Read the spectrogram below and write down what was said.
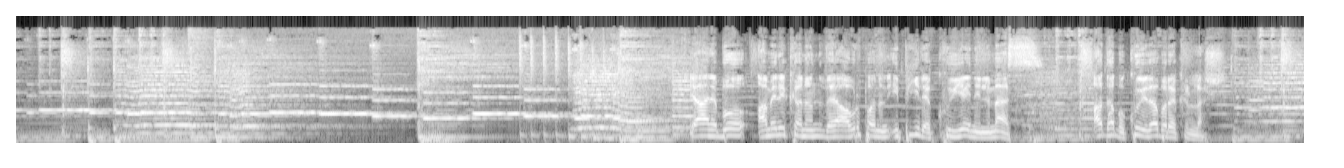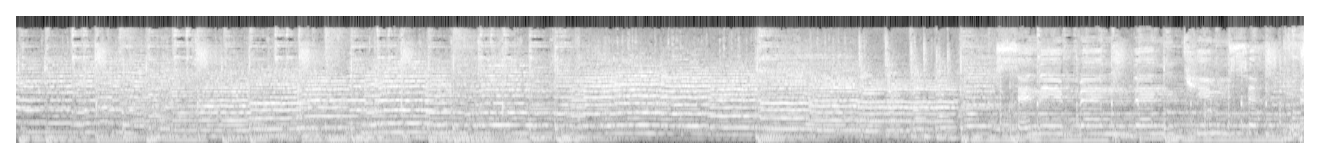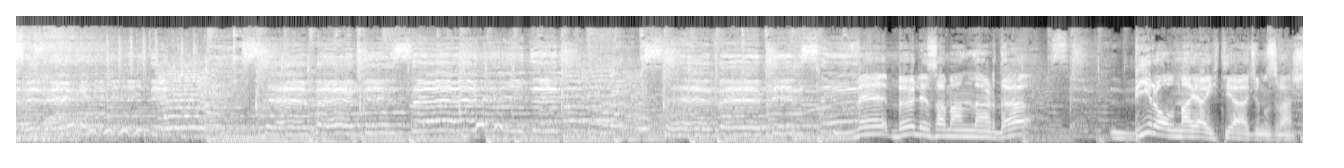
Yani bu Amerika'nın ve Avrupa'nın ipiyle kuyuya inilmez. Adamı kuyuda bırakırlar. Seni benden kimse Ve böyle zamanlarda bir olmaya ihtiyacımız var.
